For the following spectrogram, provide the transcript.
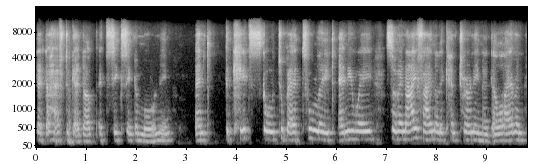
that I have to get up at six in the morning and the kids go to bed too late anyway. So when I finally can turn in at 11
